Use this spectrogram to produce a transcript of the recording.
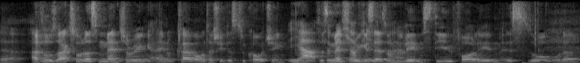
Ja, also sagst du, dass Mentoring ein klarer Unterschied ist zu Coaching? Ja, Das Mentoring ist eher so ein. Lebensstil, Vorleben ist so oder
